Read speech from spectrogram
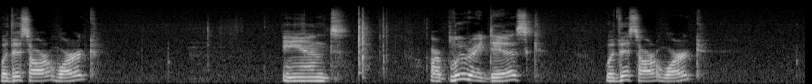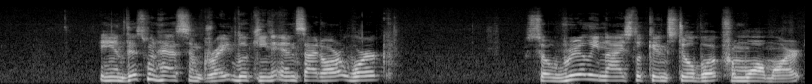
with this artwork. And our Blu-ray disc with this artwork and this one has some great looking inside artwork. So really nice looking steelbook from Walmart.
